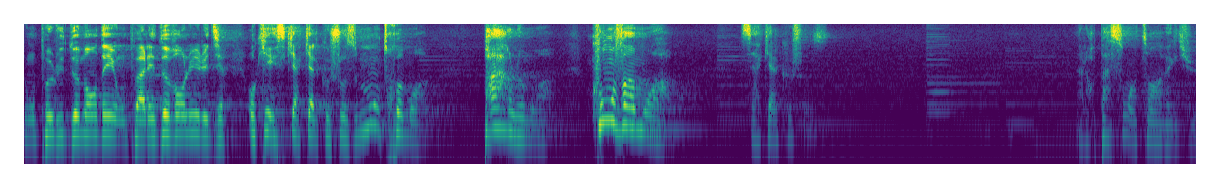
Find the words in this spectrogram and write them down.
On peut lui demander, on peut aller devant lui et lui dire, ok, est-ce qu'il y a quelque chose? Montre-moi, parle-moi, convainc-moi y a quelque chose. Alors passons un temps avec Dieu.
